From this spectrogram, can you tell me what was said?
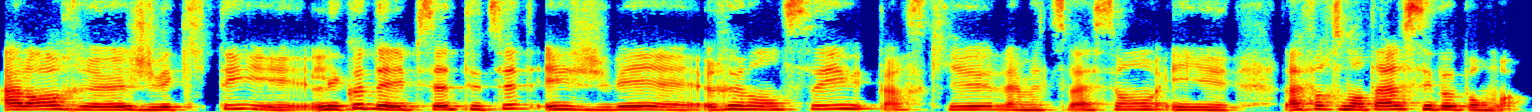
Alors, euh, je vais quitter l'écoute de l'épisode tout de suite et je vais renoncer parce que la motivation et la force mentale, c'est pas pour moi.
